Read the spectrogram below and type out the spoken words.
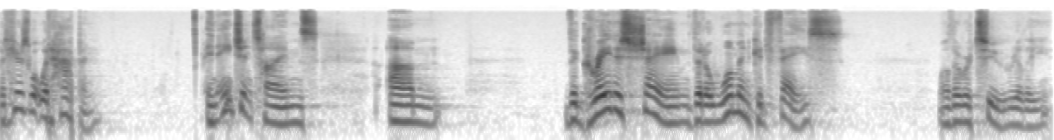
But here's what would happen in ancient times, um, the greatest shame that a woman could face, well, there were two really.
